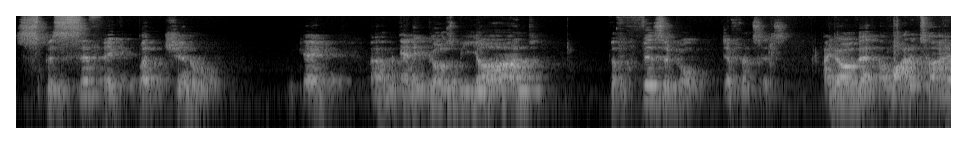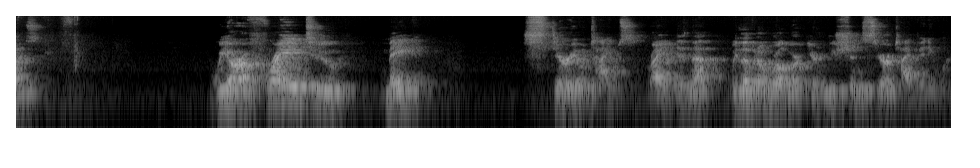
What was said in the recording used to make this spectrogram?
specific but general. Okay? Um, and it goes beyond the physical differences. I know that a lot of times we are afraid to make stereotypes, right? Isn't that we live in a world where you shouldn't stereotype anyone.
